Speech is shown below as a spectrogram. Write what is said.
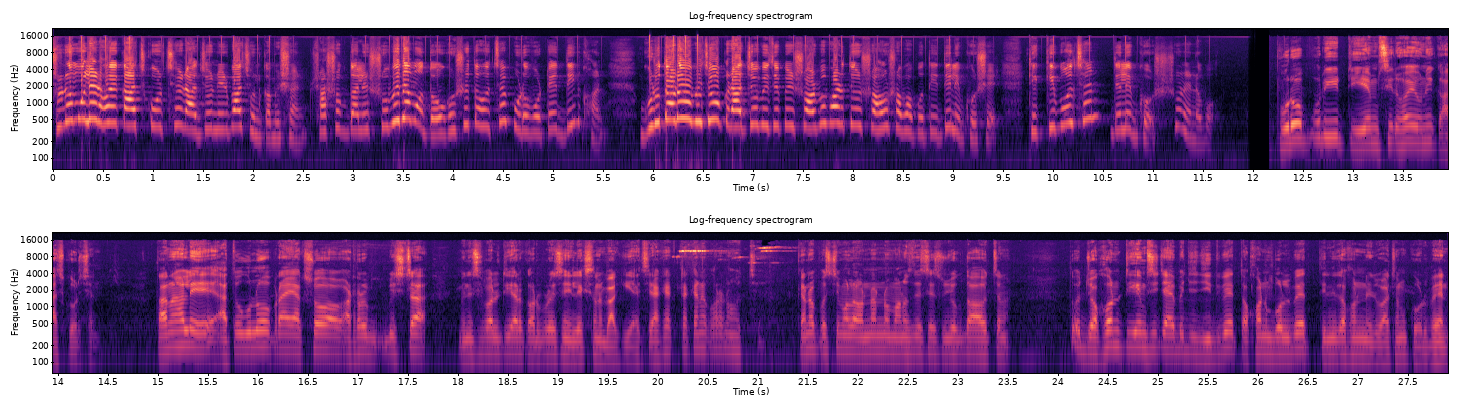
তৃণমূলের হয়ে কাজ করছে রাজ্য নির্বাচন কমিশন। শাসক দলের সুবিধা মতো ঘোষিত হচ্ছে পুরভোটের দিনক্ষণ। গুরুতর অভিযোগ রাজ্য বিজেপির সর্বভারতীয় সহসভাপতি দিলীপ ঘোষের। ঠিক কি বলছেন দিলীপ ঘোষ? শুনে নেব। পুরোপুরি টিএমসির হয়ে উনি কাজ করছেন। তা নাহলে এতগুলো প্রায় একশো আঠারো বিশটা মিউনিসিপ্যালিটি আর কর্পোরেশন ইলেকশন বাকি আছে। এক একটা কেন করানো হচ্ছে? কেন পশ্চিমবাংলার অন্যান্য মানুষদের সেই সুযোগ দেওয়া হচ্ছে না? তো যখন টিএমসি চাইবে যে জিতবে, তখন বলবে, তিনি তখন নির্বাচন করবেন।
